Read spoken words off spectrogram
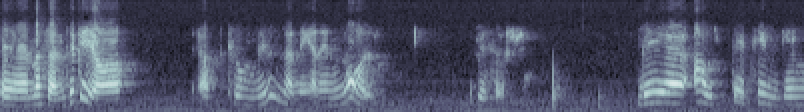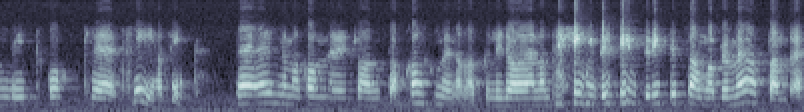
Eh, men sen tycker jag att kommunen är en enorm resurs. Det är alltid tillgängligt och eh, trevligt. Det är när man kommer från Stockholms kommun när man skulle göra någonting. Det är inte riktigt samma bemötande.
